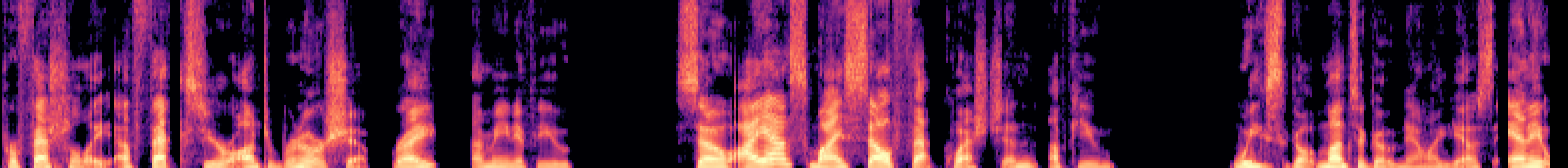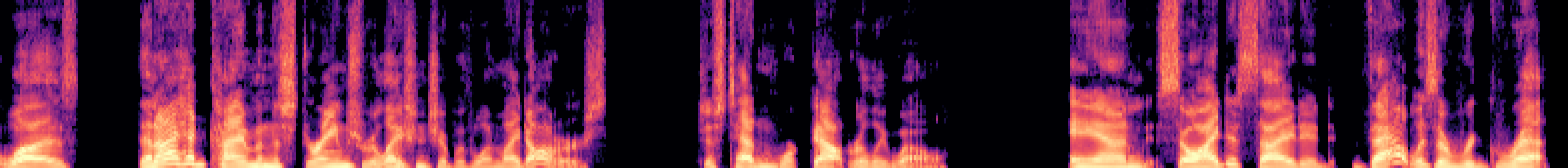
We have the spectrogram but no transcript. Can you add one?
professionally, affects your entrepreneurship, right? I mean, if you, so I asked myself that question a few weeks ago, months ago now, I guess, and it was that I had kind of an estranged relationship with one of my daughters, just hadn't worked out really well. And so I decided that was a regret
